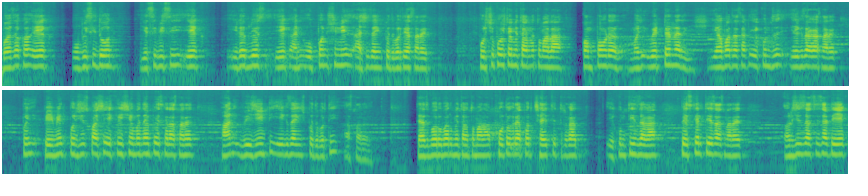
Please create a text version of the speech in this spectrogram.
बजक एक ओ बी सी दोन ए सी बी सी एक ई डब्ल्यू एस एक आणि ओपन शून्य अशी जागी पदभरती असणार आहेत. पुढची पोस्ट आहे मित्रांनो तुम्हाला कंपाऊंडर म्हणजे वेटरनरी या पदासाठी एकूण एक जागा असणार आहेत. पण पेमेंट पंचवीस पाचशे एक्याऐंशीमध्ये पे स्केल असणार आहेत आणि व्हिजेंटी एक जागेची पदभरती असणार आहे त्याचबरोबर मित्रांनो तुम्हाला फोटोग्राफर छायाचित्रकार एकूण तीन जागा पेस्केल तेच असणार आहेत. अनुसूचित जातीसाठी एक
